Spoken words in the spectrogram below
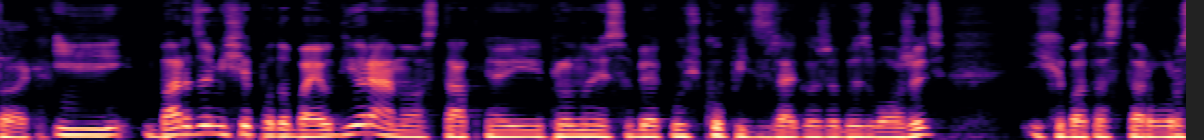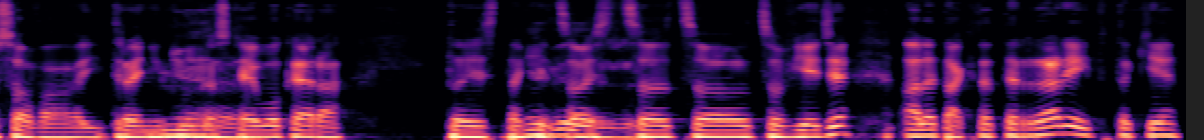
Tak. i bardzo mi się podobają dioramy ostatnio i planuję sobie jakąś kupić z LEGO, żeby złożyć i chyba ta Star Warsowa i trening. Luka Skywalkera to jest takie coś, co, co, co wiedzie, ale tak, ta Terraria i to takie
